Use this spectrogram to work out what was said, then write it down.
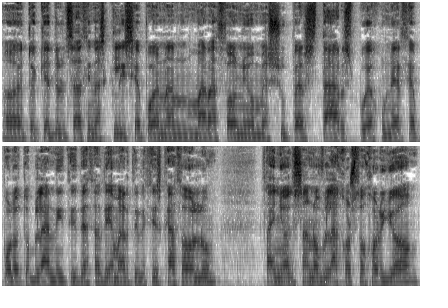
ε, το κέντρο της Αθήνας κλείσει από έναν μαραθώνιο με superstars που έχουν έρθει από όλο τον πλανήτη, δεν θα διαμαρτυρηθείς καθόλου. Θα νιώθεις σαν ο βλάχος στο χωριό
